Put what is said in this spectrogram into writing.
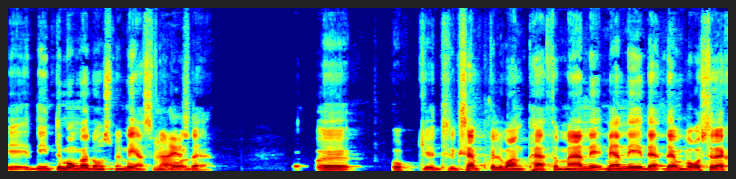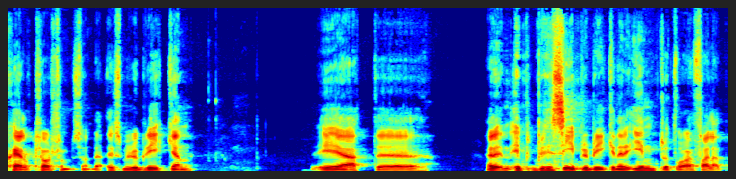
Eh, Det är inte många av dem som är med som Nej, jag valde. Eh, och eh, till exempel One Path of Many, Many den, den var sådär självklar som, som liksom rubriken är att, eller i princip rubriken, eller introt var i alla fall att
